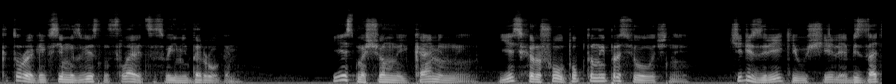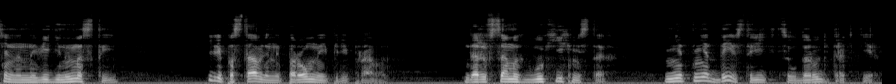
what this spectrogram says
которое, как всем известно, славится своими дорогами. Есть мощенные каменные, есть хорошо утоптанные проселочные. Через реки и ущелья обязательно наведены мосты или поставлены паромные переправы. Даже в самых глухих местах нет-нет, да и встретится у дороги трактир.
